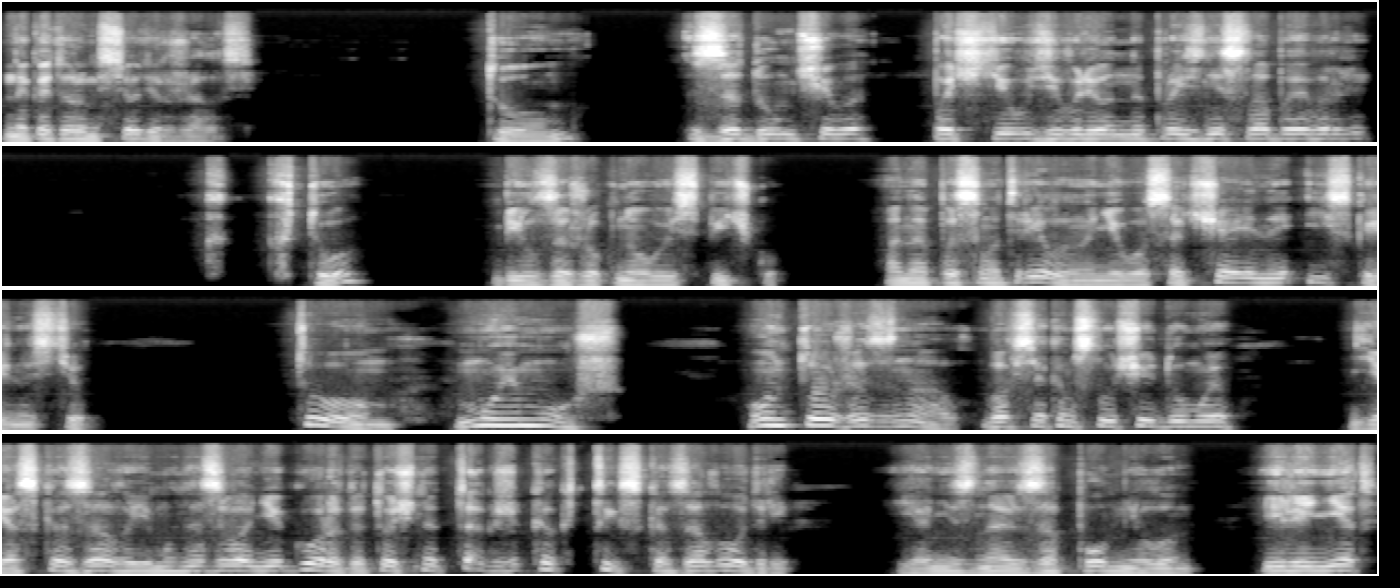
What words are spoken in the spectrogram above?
на котором все держалось. Том задумчиво, почти удивленно произнесла Беверли. «Кто?» Билл зажег новую спичку. Она посмотрела на него с отчаянной искренностью. «Том, мой муж, он тоже знал, во всяком случае, думаю, я сказала ему название города точно так же, как ты сказал Одри. Я не знаю, запомнил он или нет.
